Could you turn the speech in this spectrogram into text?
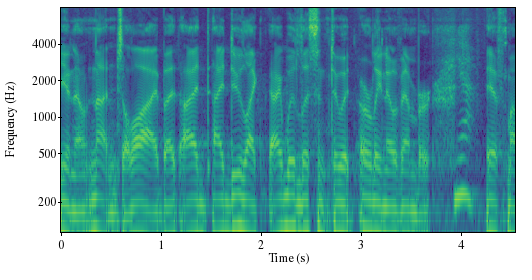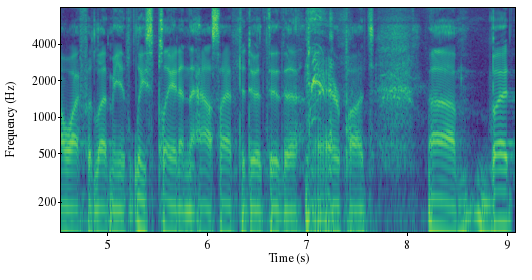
You know, not in July, but I, I do like I would listen to it early November. Yeah. If my wife would let me at least play it in the house, I have to do it through the, the AirPods. Um, but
